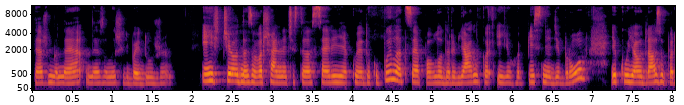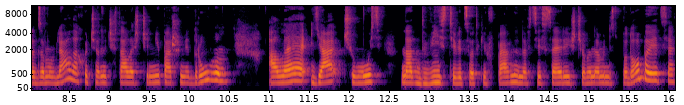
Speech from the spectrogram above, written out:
теж мене не залишить байдужою. І ще одна завершальна частина серії, яку я докупила, це Павло Дерев'янко і його пісня Дібров, яку я одразу передзамовляла, хоча не читала ще ні першу, ні другу. Але я чомусь на 200% впевнена в цій серії, що вона мені сподобається.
